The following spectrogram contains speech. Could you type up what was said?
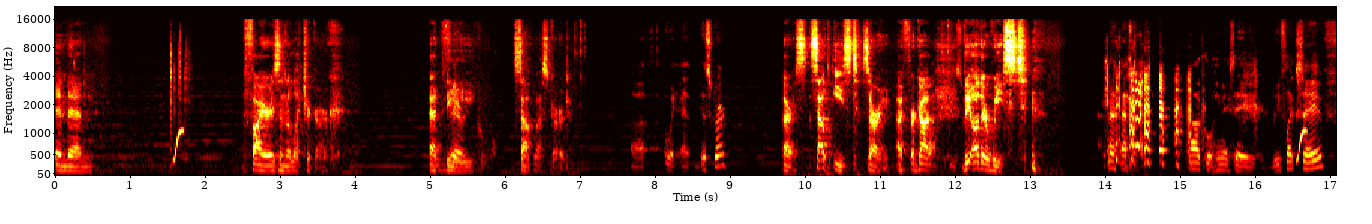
and then fires an electric arc at the cool. southwest guard. Uh, wait, at this guard? Or southeast. Sorry, I forgot Southeast. the other west. Oh, cool. He makes a reflex save.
